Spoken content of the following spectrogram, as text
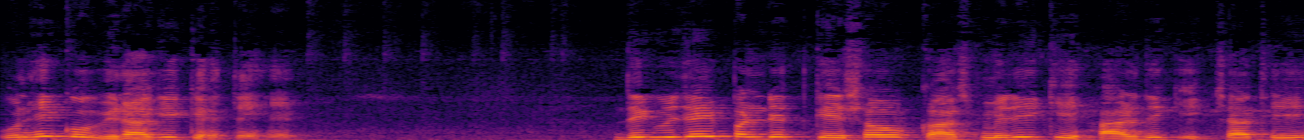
उन्हीं को विरागी कहते हैं दिग्विजय पंडित केशव काश्मीरी की हार्दिक इच्छा थी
